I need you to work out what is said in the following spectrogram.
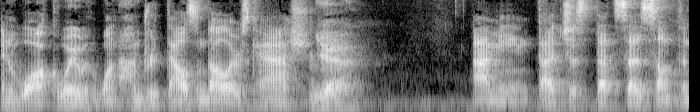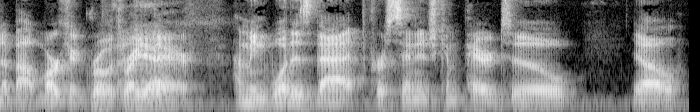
and walk away with $100,000 cash. Yeah. I mean, that just that says something about market growth right yeah. there. I mean, what is that percentage compared to, you know,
